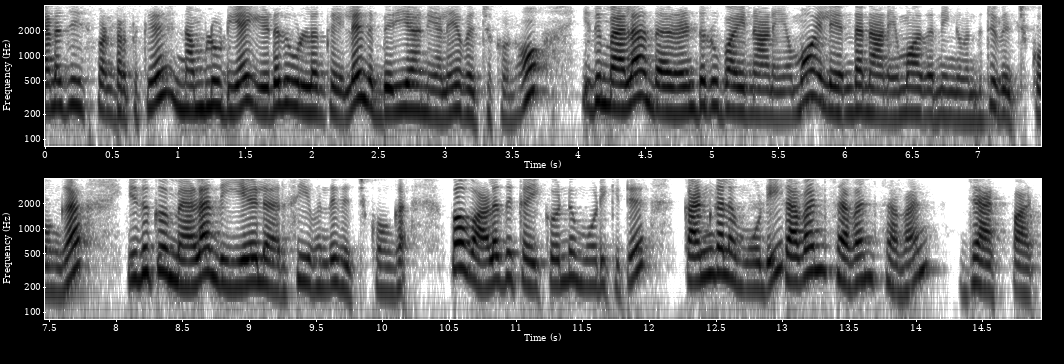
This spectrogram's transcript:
எனர்ஜைஸ் பண்ணுறதுக்கு நம்மளுடைய இடது உள்ளங்கையில் இந்த பிரியாணி இலையை வச்சுக்கணும். இது மேலே அந்த ரெண்டு ரூபாய் நாணயமோ இல்லை எந்த நாணயமோ அதை நீங்கள் வந்துட்டு வச்சுக்கோங்க. இதுக்கு மேலே அந்த ஏழு அரிசியை வந்து வச்சுக்கோங்க. இப்போ வலது கை கொண்டு மூடிக்கிட்டு கண்களை மூடி seven seven seven jackpot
